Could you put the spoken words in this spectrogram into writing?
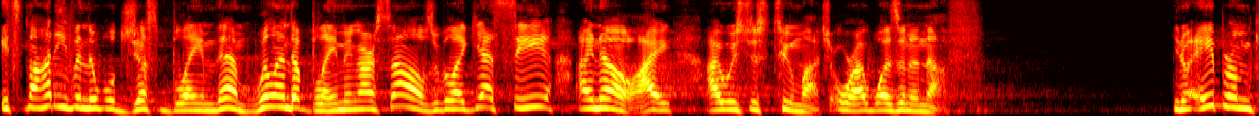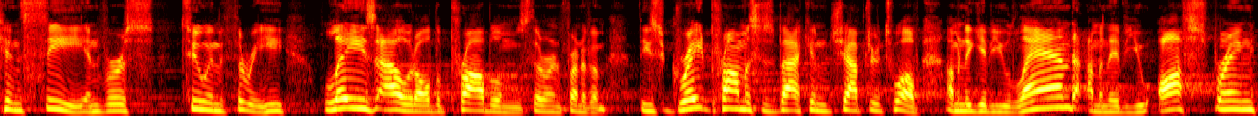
it's not even that we'll just blame them. We'll end up blaming ourselves. We'll be like, yes, yeah, see, I know, I, I was just too much, or I wasn't enough. You know, Abram can see in verse 2 and 3, he lays out all the problems that are in front of him. These great promises back in chapter 12 I'm going to give you land, I'm going to give you offspring,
